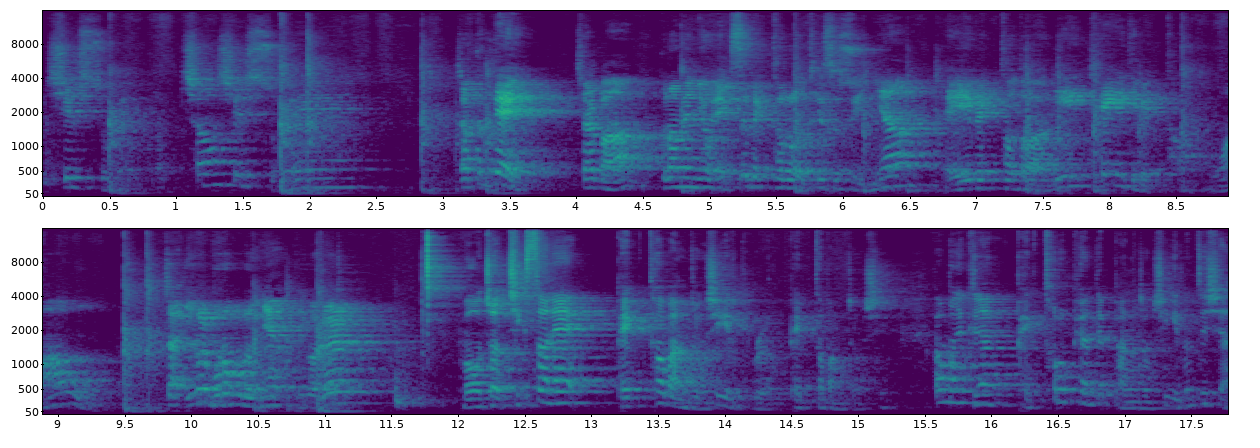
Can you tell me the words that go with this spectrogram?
실수배 그렇죠? 실수배 자 그때 잘 봐. 그러면 요 x 벡터를 어떻게 쓸 수 있냐? A 벡터 더하기 kd 벡터. 와우 자 이걸 뭐라고 부르냐? 이거를 뭐 저 직선의 벡터 방정식 이렇게 불러. 벡터 방정식. 한번 그냥 벡터로 표현된 방정식 이런 뜻이야.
